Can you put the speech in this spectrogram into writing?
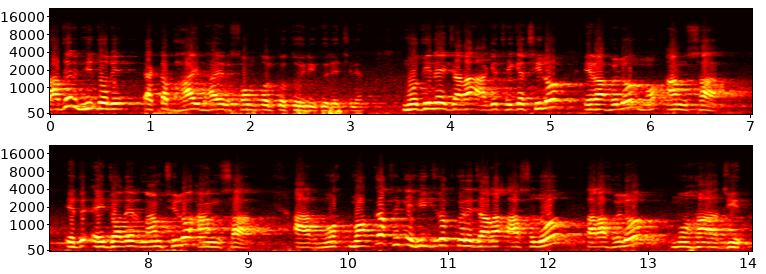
তাদের ভিতরে একটা ভাই ভাইয়ের সম্পর্ক তৈরি করেছিলেন। মদিনায় যারা আগে থেকে ছিল, এরা হলো আনসার। এদের এই দলের নাম ছিল আনসার। আর মক্কা থেকে হিজরত করে যারা আসলো, তারা হলো মহাজির।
